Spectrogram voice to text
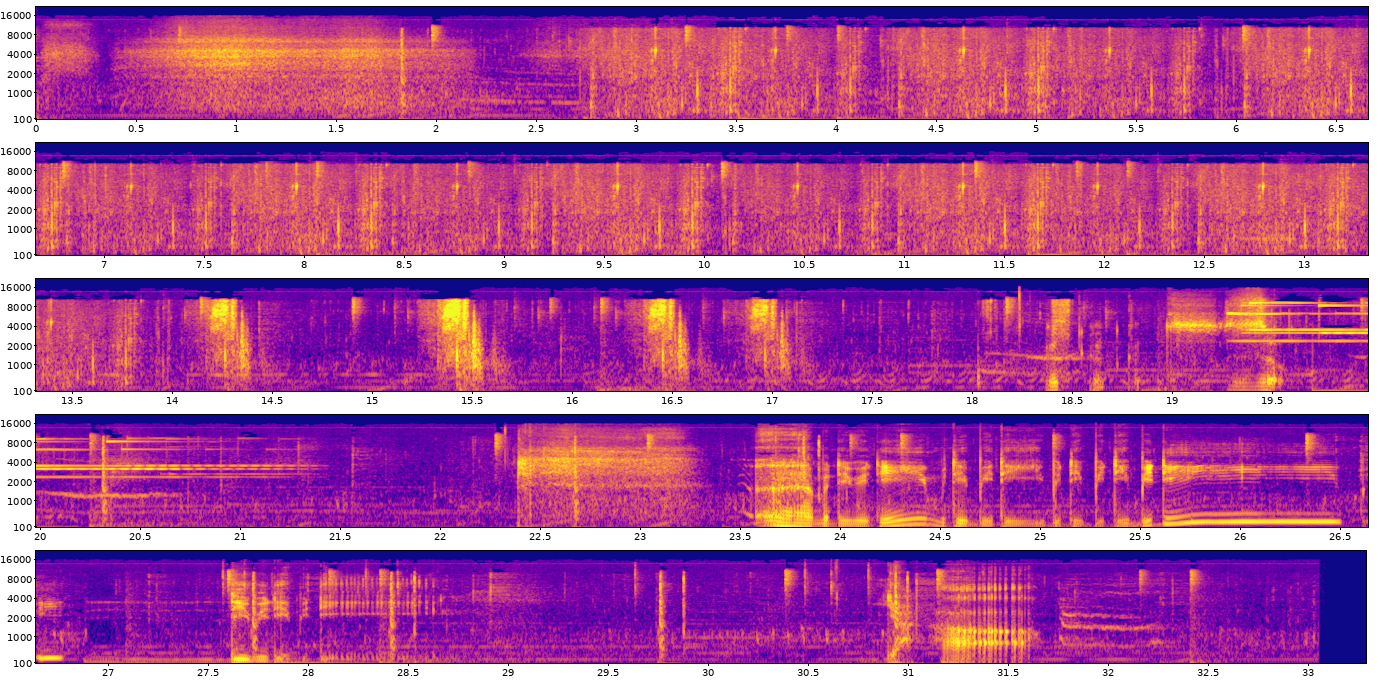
Gut, gut, gut. So. Äh, bidi bidi, bidi bidi, bidi bidi bidi,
